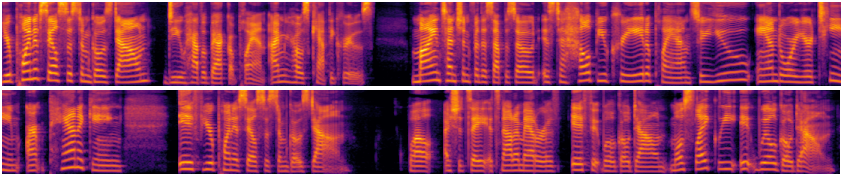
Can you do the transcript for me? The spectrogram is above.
Your point of sale system goes down. Do you have a backup plan? I'm your host, Kathy Cruz. My intention for this episode is to help you create a plan so you and or your team aren't panicking if your point of sale system goes down. Well, I should say it's not a matter of if it will go down. Most likely it will go down.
